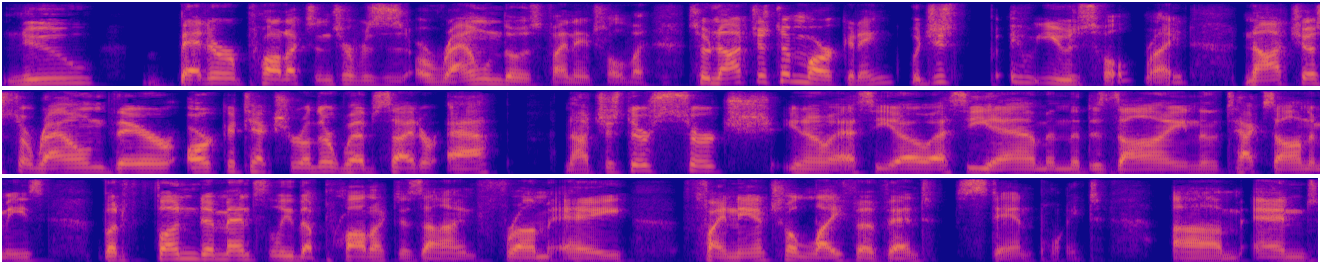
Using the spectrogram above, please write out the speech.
new better products and services around those financial advice. So not just a marketing, which is useful, right? Not just around their architecture on their website or app, not just their search, you know, SEO, SEM, and the design and the taxonomies, but fundamentally the product design from a financial life event standpoint. Um, and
